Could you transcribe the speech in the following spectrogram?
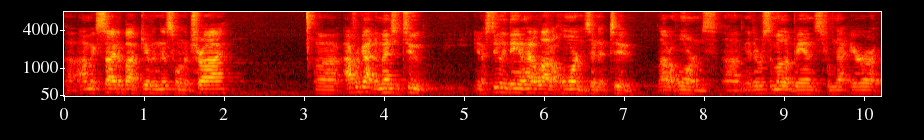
Uh, I'm excited about giving this one a try. Uh, I forgot to mention too, you know, Steely Dan had a lot of horns in it too a lot of horns. Uh, you know, there were some other bands from that era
